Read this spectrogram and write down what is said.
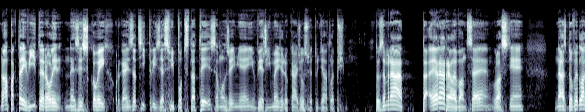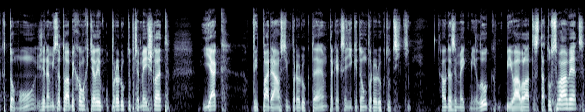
No a pak tady vidíte roli neziskových organizací, které ze své podstaty samozřejmě jim věříme, že dokážou světu dělat lepším. To znamená, ta éra relevance vlastně nás dovedla k tomu, že namísto toho, abychom chtěli o produktu přemýšlet, jak vypadám s tím produktem, tak jak se díky tomu produktu cítím. How does it make me look? Bývávala ta statusová věc.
